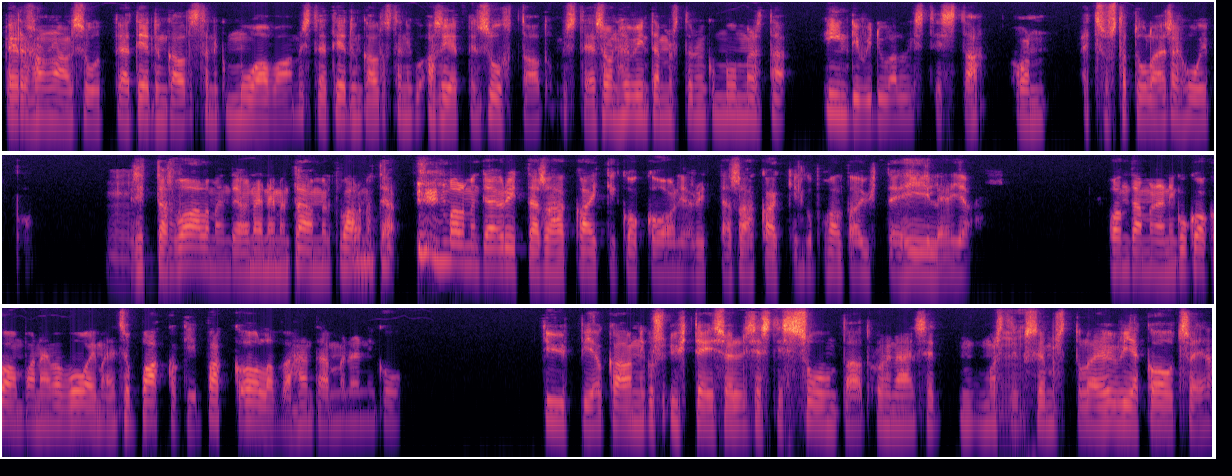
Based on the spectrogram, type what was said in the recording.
persoonallisuutta ja tietyn kaltaista niin kuin, muovaamista ja tietyn kaltaista niin kuin, asioiden suhtautumista. Ja se on hyvin tämmöistä niin kuin, mun mielestä individualistista on, että susta tulee se huippu. Mm. Ja sitten taas valmentaja on enemmän tämmöinen, että valmentaja, valmentaja yrittää saada kaikki kokoon ja yrittää saada kaikki niin kuin, puhaltaa yhteen hiileen ja on tämmöinen niin kuin kokoonpaneva voima, että se on pakkokin, pakko olla vähän tämmöinen niin kuin, tyyppi, joka on niin kuin, yhteisöllisesti suuntautunut. Näin se, mielestä mm. semmoista tulee hyviä coacheja.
